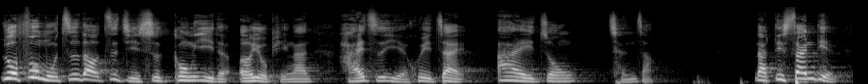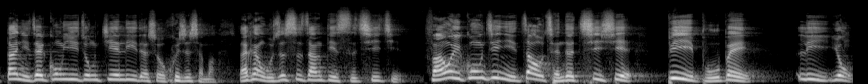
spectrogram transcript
若父母知道自己是公义的而有平安，孩子也会在爱中成长。那第三点，当你在公义中坚立的时候，会是什么？来看五十四章第十七节：凡为攻击你造成的器械，必不被利用。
